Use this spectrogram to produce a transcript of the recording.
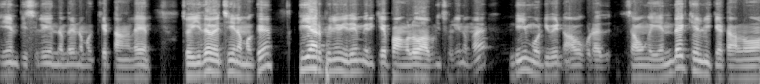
டிஎன்பிசிலையும் இந்த மாதிரி நமக்கு கேட்டாங்களே. ஸோ இதை வச்சு நமக்கு டிஆர்பிலையும் இதே மாதிரி கேட்பாங்களோ அப்படின்னு சொல்லி நம்ம டிமோட்டிவேட் ஆகக்கூடாது. ஸோ அவங்க எந்த கேள்வி கேட்டாலும்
